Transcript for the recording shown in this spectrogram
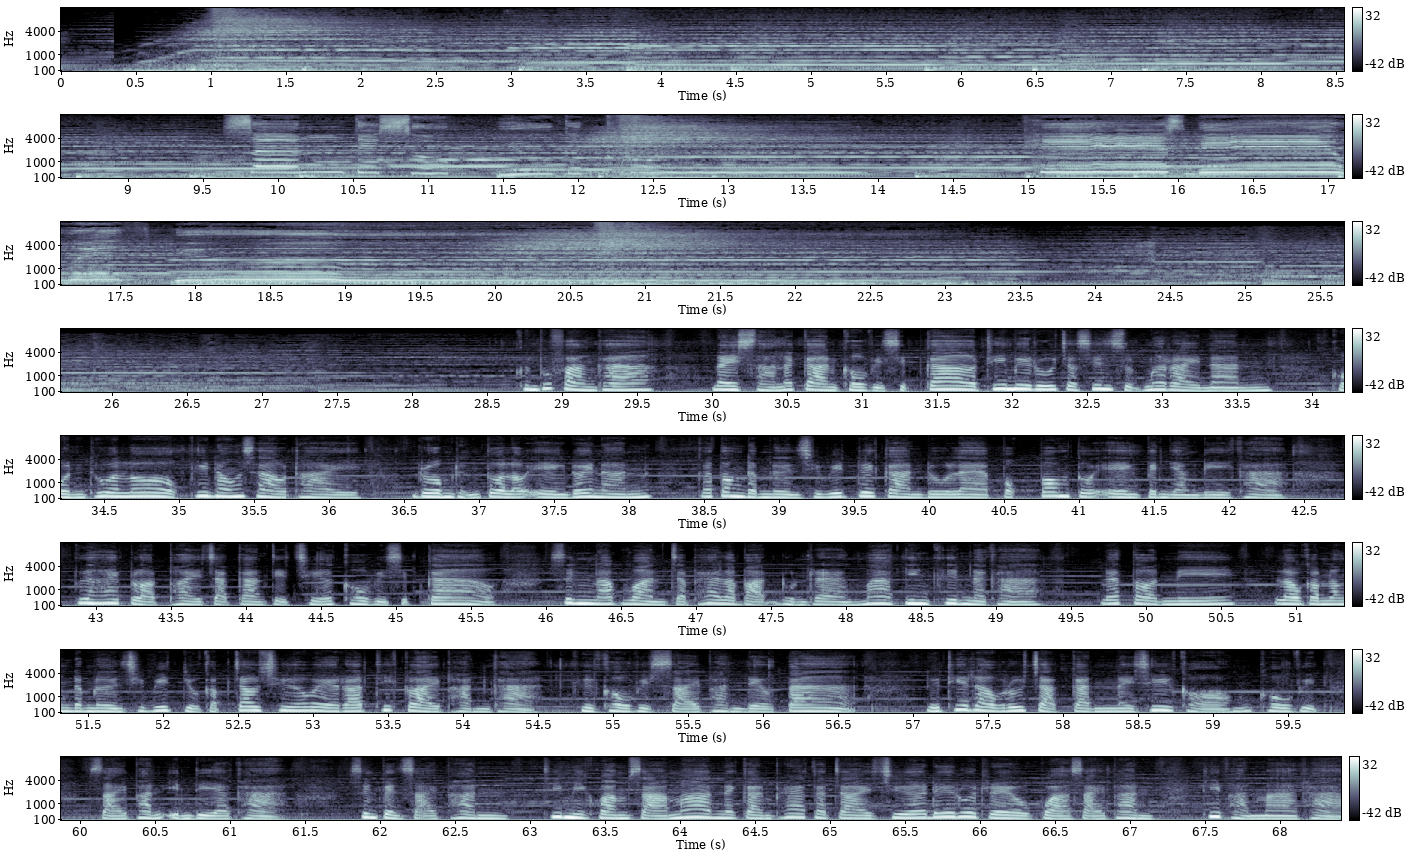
ผู้ฟังคะ ในสถานการณ์โควิด -19 ที่ไม่รู้จะสิ้นสุดเมื่อไหร่นั้น คนทั่วโลกพี่น้องชาวไทย รวมถึงตัวเราเองด้วยนั้น ก็ต้องดำเนินชีวิตด้วยการดูแลปกป้องตัวเองเป็นอย่างดีค่ะ เพื่อให้ปลอดภัยจากการติดเชื้อโควิด -19 ซึ่งนับวันจะแพร่ระบาดรุนแรงมากยิ่งขึ้นนะคะ และตอนนี้เรากำลังดำเนินชีวิตอยู่กับเจ้าเชื้อไวรัสที่กลายพันธุ์ค่ะ คือโควิดสายพันธุ์เดลต้า หรือที่เรารู้จักกันในชื่อของโควิด สายพันธุ์อินเดียค่ะ ซึ่งเป็นสายพันธุ์ที่มีความสามารถในการแพร่กระจายเชื้อได้รวดเร็วกว่าสายพันธุ์ที่ผ่านมาค่ะ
